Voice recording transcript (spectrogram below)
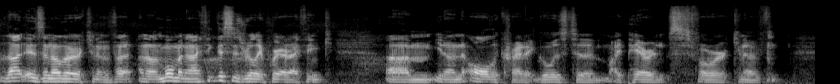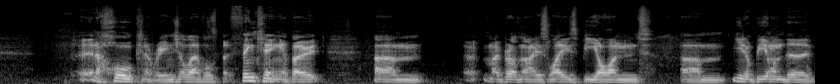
that is another kind of uh, another moment, and I think this is really where I think Um, you know, and all the credit goes to my parents for kind of in a whole kind of range of levels, but thinking about um, my brother and I's lives beyond, um, you know, beyond the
